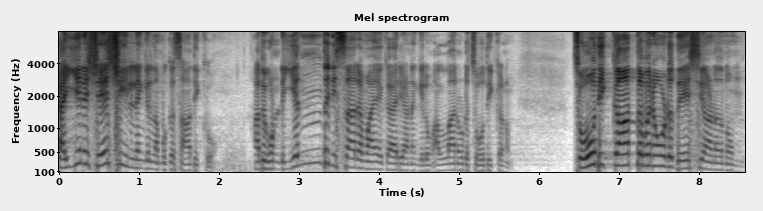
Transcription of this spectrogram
കയ്യിന് ശേഷിയില്ലെങ്കിൽ നമുക്ക് സാധിക്കൂ അതുകൊണ്ട് എന്ത് നിസ്സാരമായ കാര്യമാണെങ്കിലും അള്ളഹാനോട് ചോദിക്കണം. ചോദിക്കാത്തവനോട് ദേഷ്യമാണെന്നും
